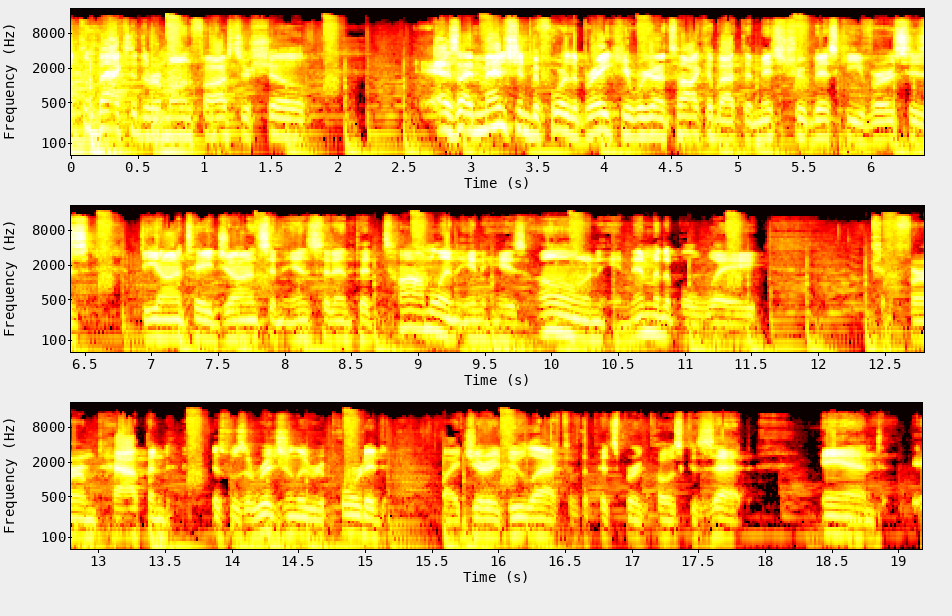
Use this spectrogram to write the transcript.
Welcome back to the Ramon Foster Show. As I mentioned before the break here, we're going to talk about the Mitch Trubisky versus Diontae Johnson incident that Tomlin, in his own inimitable way, confirmed happened. This was originally reported by Gerry Dulac of the Pittsburgh Post Gazette. And eh,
